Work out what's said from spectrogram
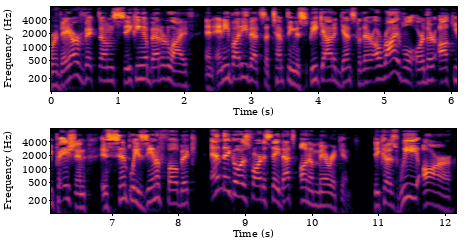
where they are victims seeking a better life and anybody that's attempting to speak out against their arrival or their occupation is simply xenophobic and they go as far to say that's un-American because we are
